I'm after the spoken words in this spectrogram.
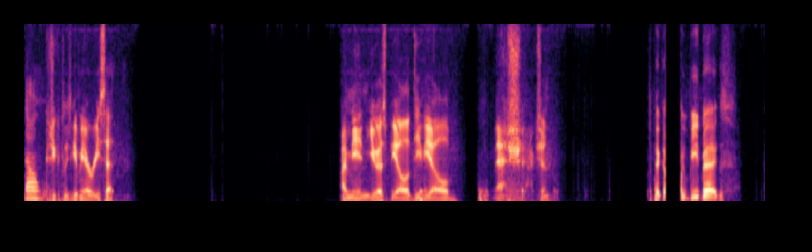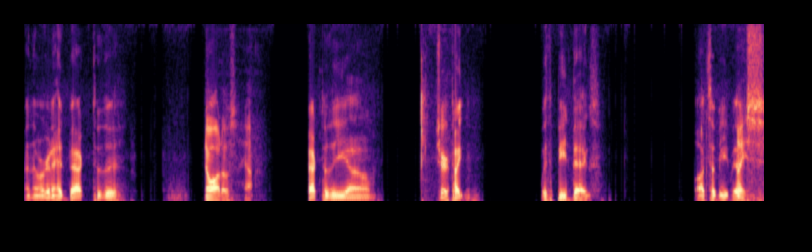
No. Could you please give me a reset? I mean USBL, DVL, mesh action. To pick up two bead bags, and then we're gonna head back to the No autos. Yeah. back to the um, Sure. Titan with bead bags. Lots of bead bags. Nice.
